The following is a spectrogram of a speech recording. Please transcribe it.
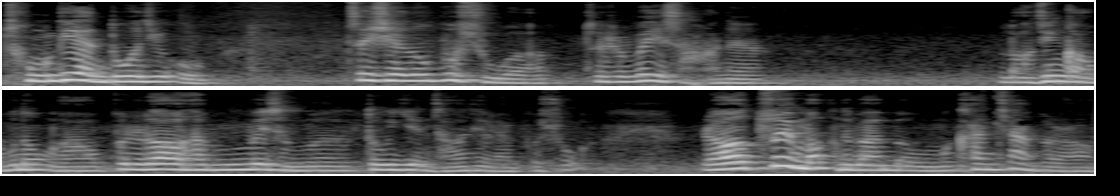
充电多久，这些都不说，这是为啥呢？老金搞不懂啊，不知道他们为什么都隐藏起来不说。然后最猛的版本，我们看价格啊。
